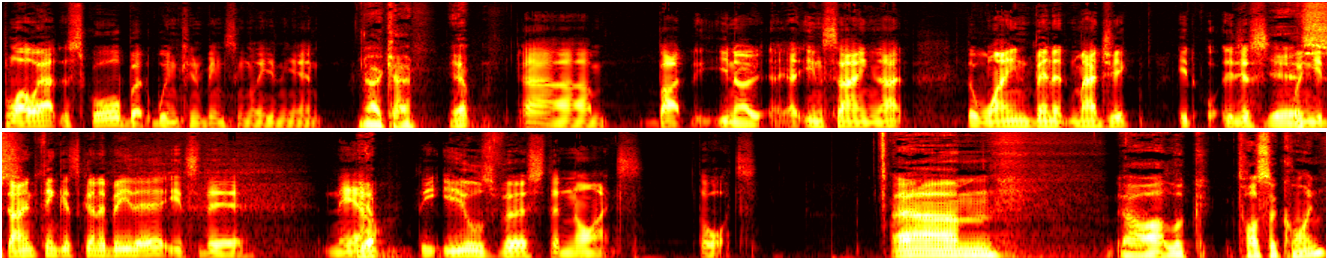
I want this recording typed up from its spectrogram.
blow out the score, but win convincingly in the end. Okay. Yep. Um, but you know, in saying that, the Wayne Bennett magic, it, it just when you don't think it's going to be there, it's there. Now Yep. the Eels versus the Knights. Thoughts? Um. Oh, look, toss a coin.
